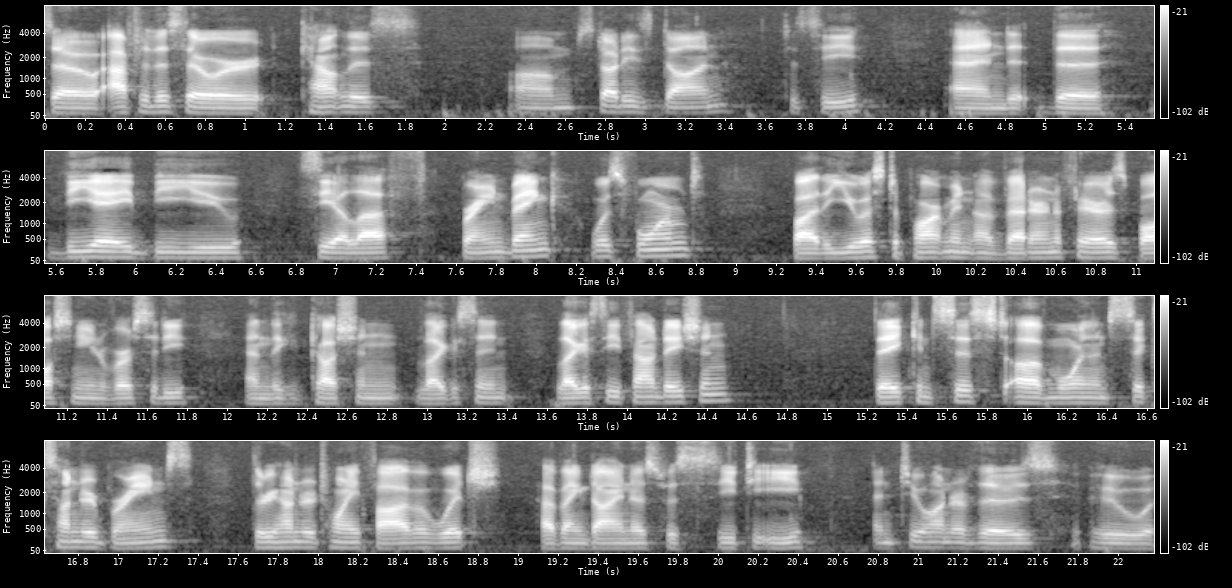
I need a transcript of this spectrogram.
So after this, there were countless um, studies done to see, and the VABU CLF Brain Bank was formed by the U.S. Department of Veteran Affairs, Boston University, and the Concussion Legacy, Legacy Foundation. They consist of more than 600 brains, 325 of which have been diagnosed with CTE, and 200 of those who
